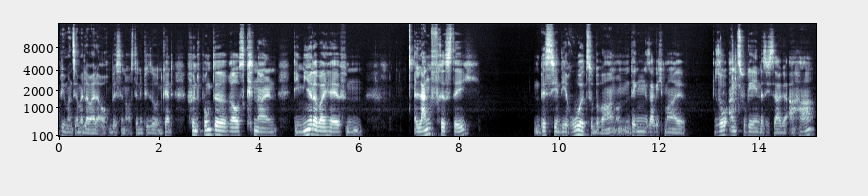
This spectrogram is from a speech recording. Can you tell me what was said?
wie man es ja mittlerweile auch ein bisschen aus den Episoden kennt, fünf Punkte rausknallen, die mir dabei helfen, langfristig ein bisschen die Ruhe zu bewahren und ein Ding, sag ich mal, so anzugehen, dass ich sage, aha,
